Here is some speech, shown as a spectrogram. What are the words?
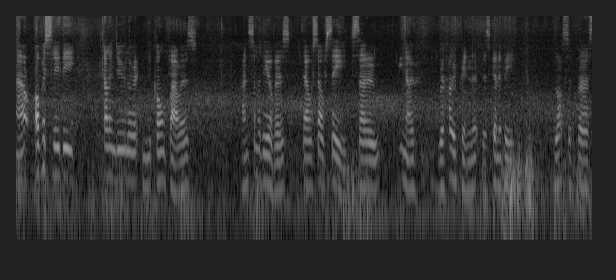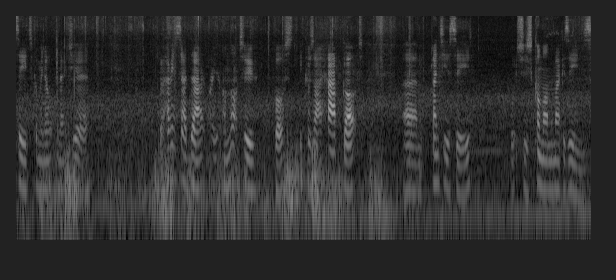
Now obviously the calendula and the cornflowers and some of the others they'll self-seed so you know we're hoping that there's going to be lots of uh, seeds coming up for next year. But having said that, I, am not too fussed because I have got um, plenty of seed which has come on the magazines.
